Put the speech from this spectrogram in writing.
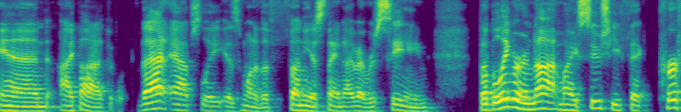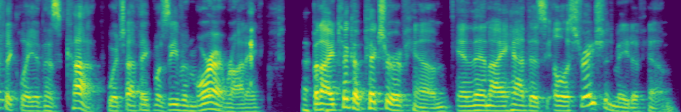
And I thought that absolutely is one of the funniest things I've ever seen. But believe it or not, my sushi fit perfectly in this cup, which I think was even more ironic. But I took a picture of him and then I had this illustration made of him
